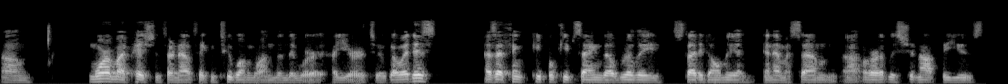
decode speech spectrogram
um, more of my patients are now taking 211 than they were a year or two ago. It is, as I think people keep saying they'll really studied only in, in MSM, uh, or at least should not be used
